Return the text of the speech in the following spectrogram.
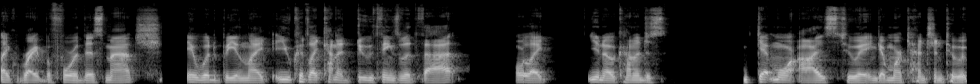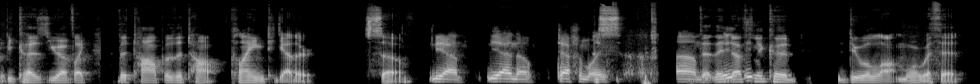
like right before this match it would be like you could like kind of do things with that or like you know kind of just get more eyes to it and get more attention to it because you have like the top of the top playing together so yeah. Yeah. No. Definitely. Um, th- they it- it- definitely could do a lot more with it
